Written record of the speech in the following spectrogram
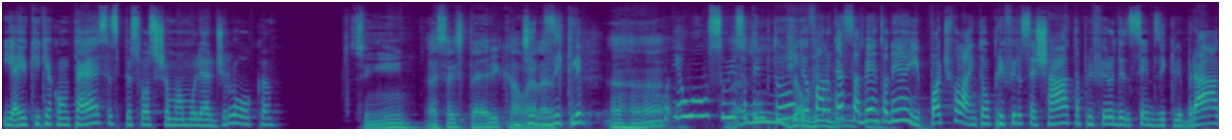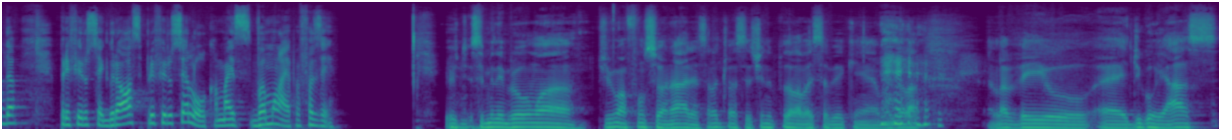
E aí o que, que acontece? As pessoas chamam a mulher de louca, Sim, essa é histérica. de ela é- desequilíbrio. Aham. Eu ouço isso o tempo hum, todo. Eu falo, quer muito. saber? Não tô nem aí. Pode falar. Então eu prefiro ser chata, prefiro ser desequilibrada, prefiro ser grossa, prefiro ser louca. Mas vamos lá, é pra fazer. Eu- você me lembrou uma. Tive uma funcionária, se ela estiver assistindo, depois ela vai saber quem é. Mas ela, ela veio é, de Goiás,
